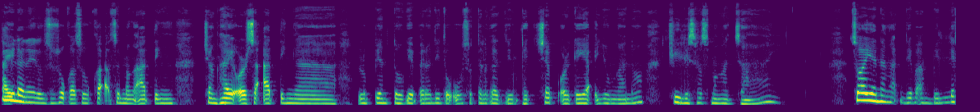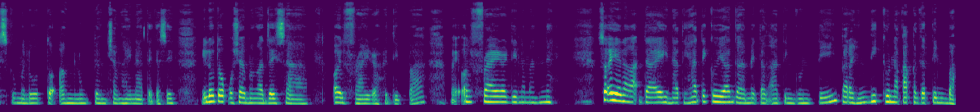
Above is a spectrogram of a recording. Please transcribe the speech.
Tayo lang na nagsusuka-suka sa mga ating Shanghai or sa ating uh, lupian toge. Pero dito uso talaga yung ketchup or kaya yung ano, chili sauce mga Jai. So, ayan na nga, di ba, ang bilis kung maluto ang lumpiang Shanghai natin kasi niluto ko siya mga jay sa oil fryer, di ba? May oil fryer din naman eh. So, ayan na nga, dahil hati-hati ko yan gamit ang ating gunting para hindi ko nakakagatin ba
